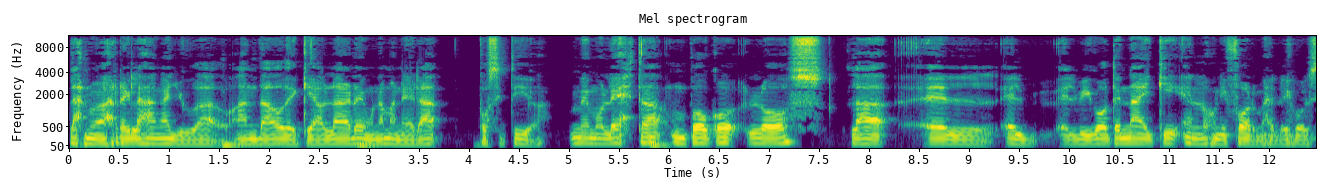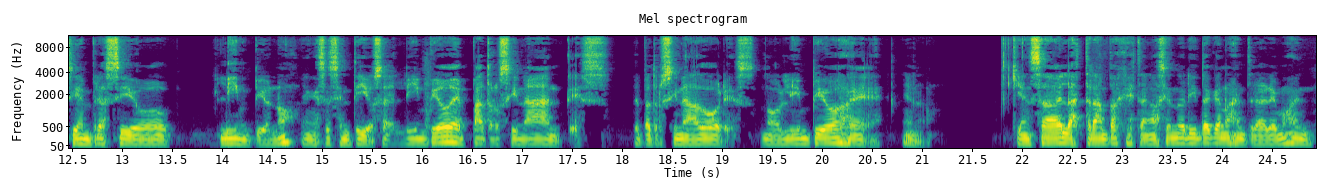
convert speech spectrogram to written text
Las nuevas reglas han ayudado, han dado de qué hablar de una manera positiva me molesta un poco los la, el, el, bigote Nike en los uniformes. El béisbol siempre ha sido limpio, ¿no? En ese sentido, o sea, limpio de patrocinantes, de patrocinadores, no limpio de, you know, quién sabe las trampas que están haciendo ahorita que nos enteraremos en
